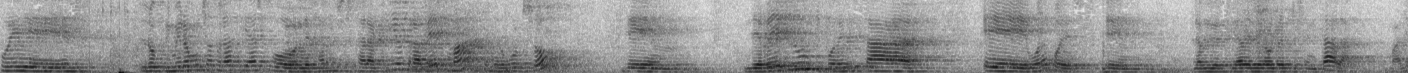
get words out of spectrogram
Pues lo primero, muchas gracias por dejarnos estar aquí otra vez más en el workshop de, de Review y poder estar, eh, bueno, pues en la Universidad de León representada, ¿vale?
